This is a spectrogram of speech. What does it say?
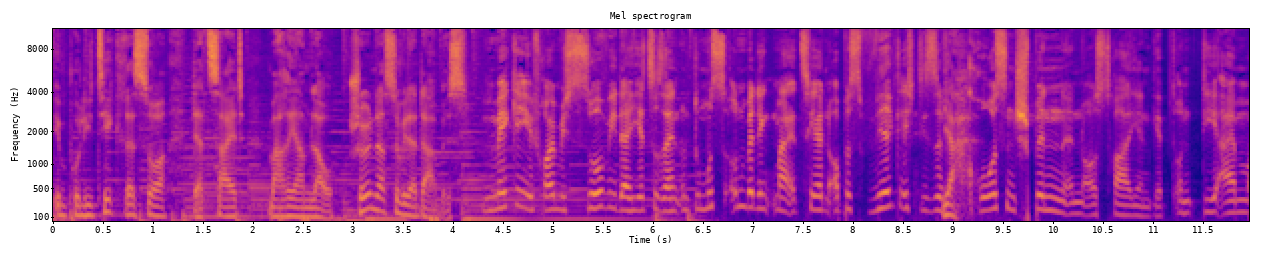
im Politikressort der Zeit, Mariam Lau. Schön, dass du wieder da bist. Mickey, ich freue mich so, wieder hier zu sein. Und du musst unbedingt mal erzählen, ob es wirklich diese Ja. großen Spinnen in Australien gibt und die einem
